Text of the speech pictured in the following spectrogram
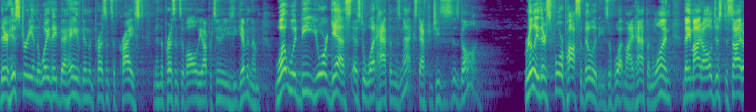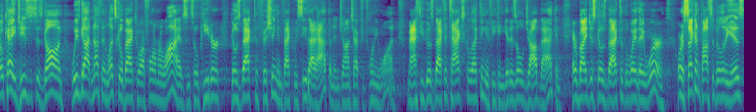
their history and the way they'd behaved in the presence of Christ and in the presence of all the opportunities He'd given them. What would be your guess as to what happens next after Jesus is gone? Really, there's four possibilities of what might happen. One, they might all just decide, okay, Jesus is gone. We've got nothing. Let's go back to our former lives. And so Peter goes back to fishing. In fact, we see that happen in John chapter 21. Matthew goes back to tax collecting if he can get his old job back, and everybody just goes back to the way they were. Or a second possibility is,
